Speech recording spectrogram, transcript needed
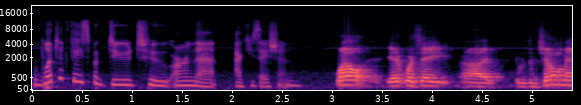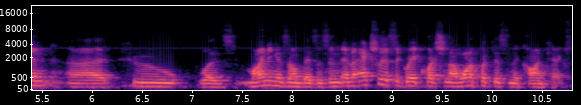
what did Facebook do to earn that accusation? Well, it was a uh, it was a gentleman uh, who was minding his own business, and, and actually, that's a great question. I want to put this in the context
